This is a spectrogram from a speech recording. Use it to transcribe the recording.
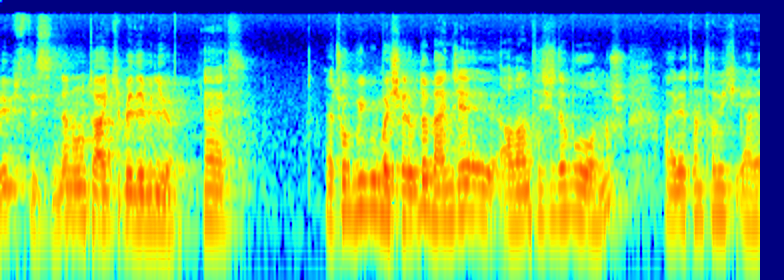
web sitesinden onu takip edebiliyor. Evet. Ya çok büyük bir başarı bu da bence e, avantajı da bu olmuş. Ayrıca tabii ki yani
